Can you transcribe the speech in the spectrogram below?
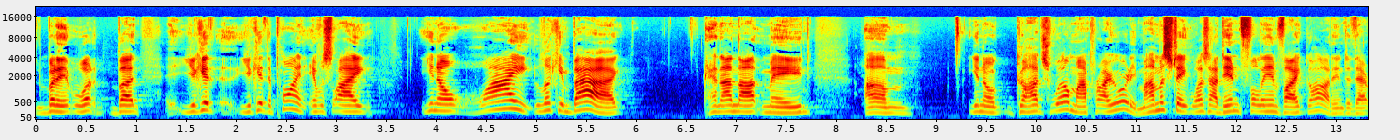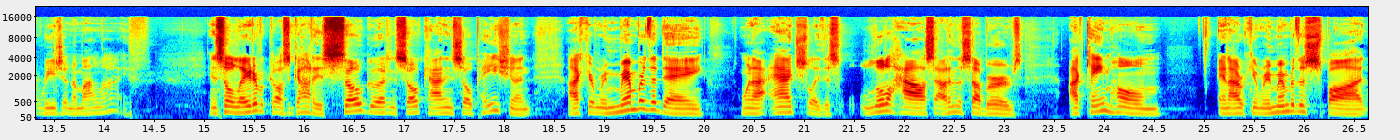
but, it, what, but you, get, you get the point. It was like, you know, why, looking back, had I not made, um, you know, God's will my priority. My mistake was I didn't fully invite God into that region of my life. And so later, because God is so good and so kind and so patient, I can remember the day when I actually, this little house out in the suburbs, I came home and I can remember the spot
